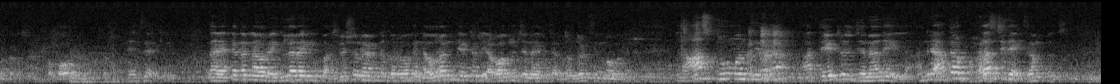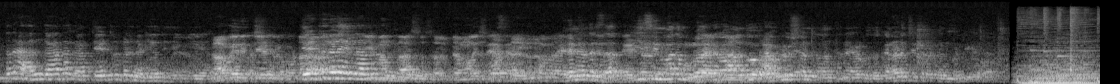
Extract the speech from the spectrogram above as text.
ಎಕ್ಸಾಕ್ಟ್ಲಿ ನಾನು ಯಾಕಂದ್ರೆ ನಾವು ರೆಗ್ಯುಲರ್ ಆಗಿ ಬಸವೇಶ್ವರ ನಗರದಿಂದ ಬರುವಾಗ ನವರಂಗ್ ಥಿಯೇಟರ್ ಯಾವಾಗಲೂ ಜನ ಇರ್ತಾರೆ ದೊಡ್ಡ ದೊಡ್ಡ ಸಿನಿಮಾ ಲಾಸ್ಟ್ ಟೂ ಮಂತ್ ಇಂದ ಆ ಥಿಯೇಟರ್ ಜನನೇ ಇಲ್ಲ. ಅಂದ್ರೆ ಆ ಬಹಳಷ್ಟು ಇದೆ ಎಕ್ಸಾಂಪಲ್ಸ್ ಅಂದ್ರೆ ಹಂಗಾದಾಗ ಥಿಯೇಟರ್ಗಳು ನಡೆಯೋದು ಹೇಗೆ? ಥಿಯೇಟರ್ಗಳೇ ಇಲ್ಲ ಏನಂದ್ರೆ ಸರ್ ಈ ಸಿನಿಮಾದ ಮುಖಾಂತರ ಒಂದು ರೆವಲ್ಯೂಷನ್ ಅಂತಾನೆ ಹೇಳ್ಬೋದು. ಕನ್ನಡ ಚಿತ್ರರಂಗದ ಮಟ್ಟಿಗೆ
